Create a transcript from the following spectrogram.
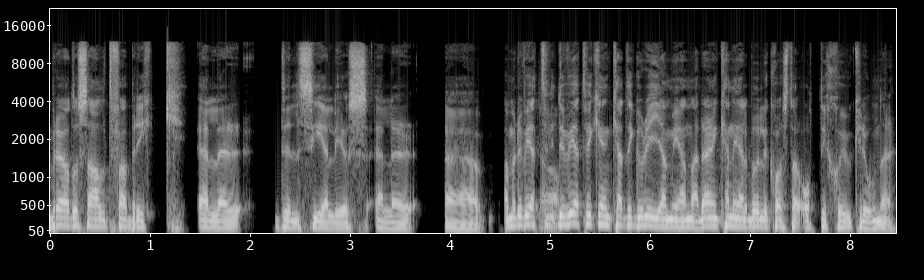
bröd och salt fabrik eller Delselius eller eh, ja, men du, vet, Ja. du vet vilken kategori jag menar. Där en kanelbulle kostar 87 kronor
